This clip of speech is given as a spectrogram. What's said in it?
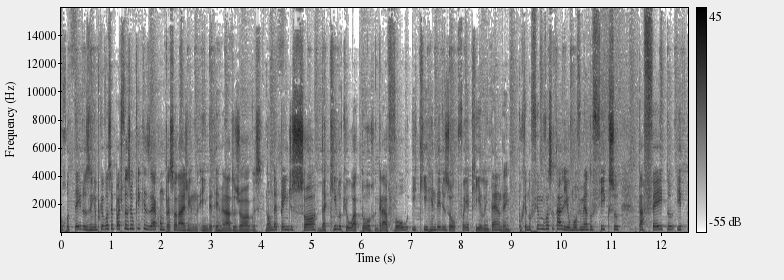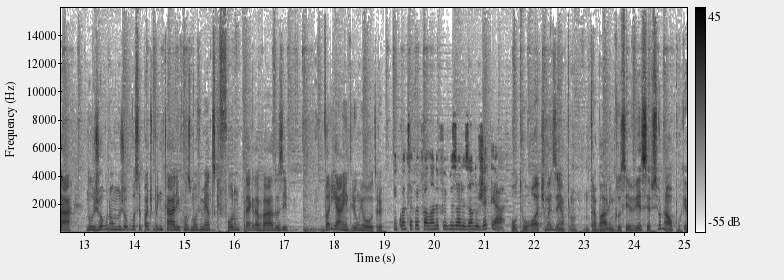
roteirozinho, porque você pode fazer o que quiser com o personagem em determinados jogos. Não depende só daquilo que o ator gravou e que renderizou, foi aquilo, entendem? Porque no filme você tá ali, o movimento fixo tá feito e tá. No jogo não, no jogo você pode brincar ali com os movimentos que foram pré-gravados e variar entre um e outro. Enquanto você foi falando, eu fui visualizando o GTA. Outro ótimo exemplo. Um trabalho, inclusive, excepcional, porque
